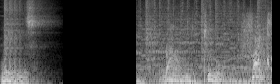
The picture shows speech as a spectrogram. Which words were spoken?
wins. Round two. Fight!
